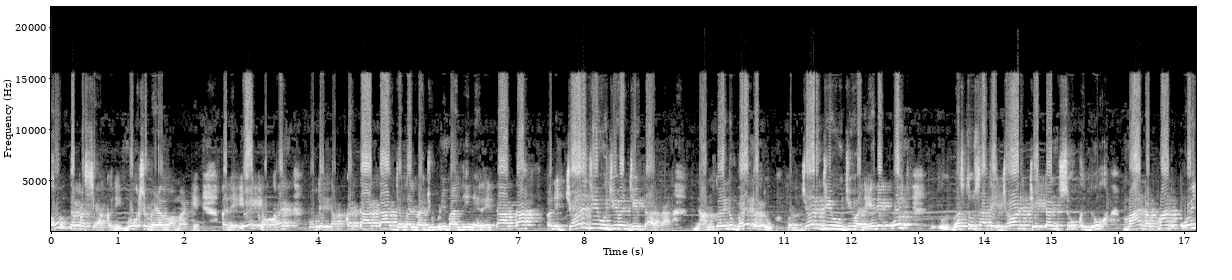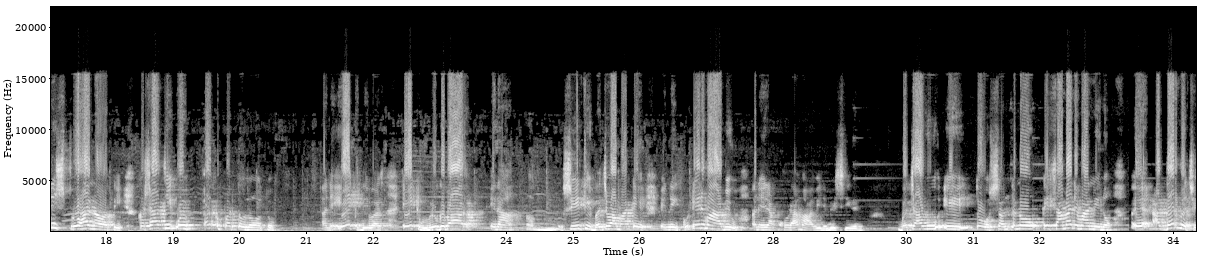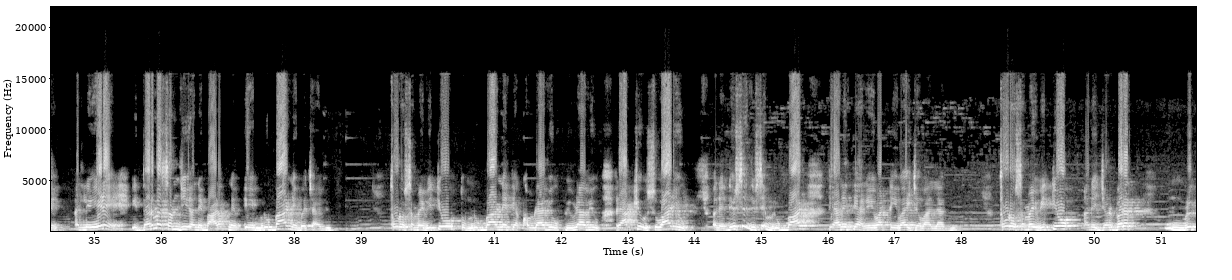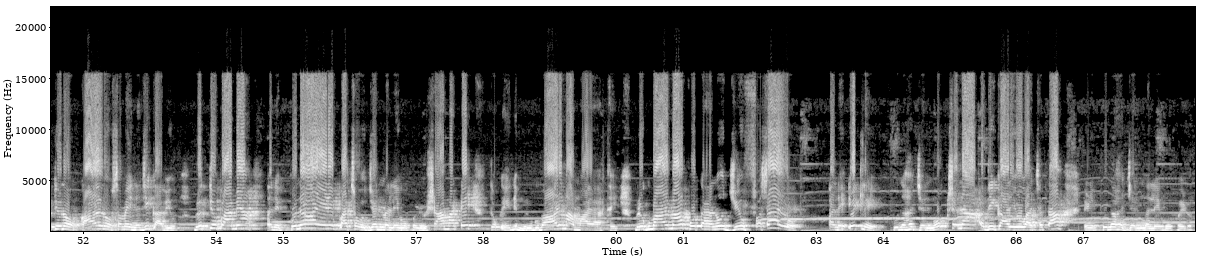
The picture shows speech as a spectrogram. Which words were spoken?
ખૂબ તપસ્યા કરી મોક્ષ મેળવવા માટે. અને એક વખત પોતે તપ કરતા હતા, જંગલમાં ઝૂંપડી બાંધીને રહેતા હતા અને જળ જેવું જીવન જીવતા હતા. નામ તો એનું ભરત હતું, પણ જળ જેવું જીવન એને કોઈ વસ્તુ સાથે જળ, ચેતન, સુખ, દુઃખ, માન, અપમાન કોઈની સ્પૃહા ન હતી. કશાથી કોઈ ફરક પડતો ન હતો. અને એક દિવસ એક મૃગબાળ એના સિંહથી બચવા માટે એની કુટીરમાં આવ્યું અને એના ખોળામાં આવીને બેસી ગયું. બચાવવું એ તો સંતનો કે સામાન્ય માનવીનો આ ધર્મ છે. એટલે એણે એ ધર્મ સમજી અને બાળકને એ મૃગબાળને બચાવ્યું. થોડો સમય વીત્યો તો મૃગબાળને ત્યાં ખવડાવ્યું, પીવડાવ્યું, રાખ્યું, સુવાડ્યું અને દિવસે દિવસે મૃગબાળ ત્યાં ને ત્યાં રહેવા ટેવાઈ જવા લાગ્યું. થોડો સમય વીત્યો અને જળભરત મૃત્યુનો કાળનો સમય નજીક આવ્યો. મૃત્યુ પામ્યા અને પુનઃ એને પાછો જન્મ લેવો પડ્યો. શા માટે? તો કે એને મૃગબાળમાં માયા થઈ. મૃગબાળમાં પોતાનો જીવ ફસાયો અને એટલે પુનઃ જન્મોક્ષના અધિકારી હોવા છતાં એને પુનઃ જન્મ લેવો પડ્યો.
